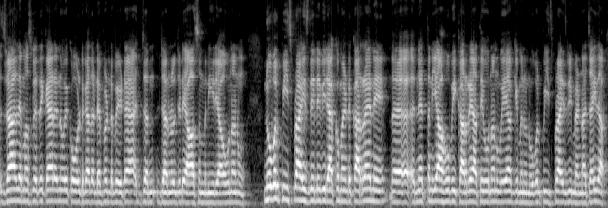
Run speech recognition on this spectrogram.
ਇਜ਼ਰਾਈਲ ਦੇ ਮਸਲੇ ਤੇ ਕਹਿ ਰਹੇ ਨੇ, ਉਹ ਇੱਕ ਆਲ ਟੁਗੇਦਰ ਡਿਫਰੈਂਟ ਡਿਬੇਟ ਹੈ। ਜਨ- ਜਨਰਲ ਜਿਹੜੇ ਆਸਮ ਮਨੀਰ ਆ, ਉਹਨਾਂ ਨੂੰ ਨੋਬਲ ਪੀਸ ਪ੍ਰਾਈਜ਼ ਦੇ ਲਈ ਵੀ ਰეკਮੈਂਡ ਕਰ ਰਹੇ ਨੇ ਅਹ, ਨੇਤਨਯਾਹੂ ਵੀ ਕਰ ਰਿਹਾ ਤੇ ਉਹਨਾਂ ਨੂੰ ਇਹ ਆ ਕਿ ਮੈਨੂੰ ਨੋਬਲ ਪੀਸ ਪ੍ਰਾਈਜ਼ ਵੀ ਮਿਲਣਾ ਚਾਹੀਦਾ।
